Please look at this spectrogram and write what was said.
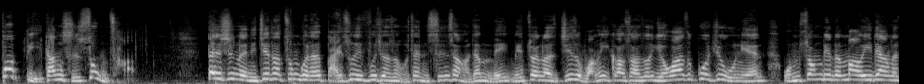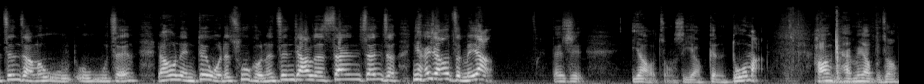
不比当时宋朝。但是呢，你见到中国人摆出一副就是我在你身上好像没没赚到。即使王毅告诉他说有啊，是过去五年我们双边的贸易量呢增长了五五五成，然后呢，你对我的出口呢增加了三三成，你还想要怎么样？但是要总是要更多嘛。好，你还没要补充？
